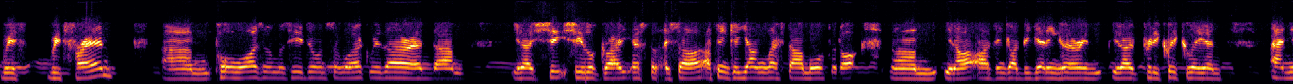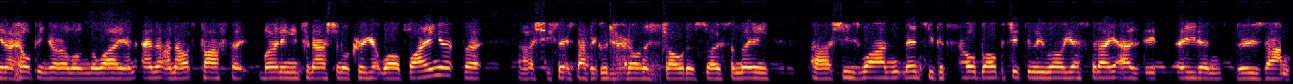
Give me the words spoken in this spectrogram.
with, with Fran. Um, Paul Wiseman was here doing some work with her, and um, you know, she she looked great yesterday. So I think a young left arm orthodox. Um, you know, I think I'd be getting her in, you know, pretty quickly and and you know helping her along the way. And, and I know it's tough that learning international cricket while playing it, but uh, she seems to have a good head on her shoulders. So for me, uh, she's won. Mansi Patel bowled particularly well yesterday, as did Eden, who's um,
